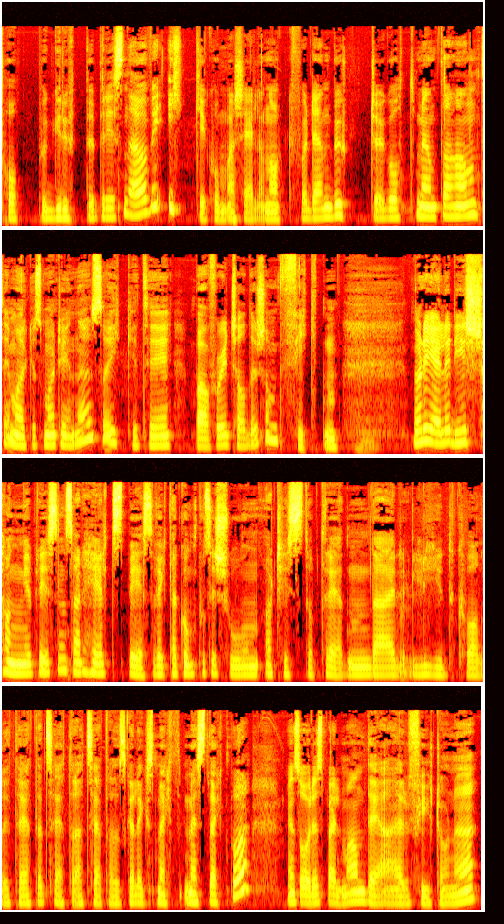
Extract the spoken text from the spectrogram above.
popgruppeprisen der var vi ikke kommersielle nok. For den burde gått, mente han, til Marcus Martinez og ikke til Bow for Each Other, som fikk den. Når det gjelder de sjangerprisene, så er det helt spesifikt. Det er komposisjon, artistopptreden, det er lydkvalitet etc. etc. det skal legges mest vekt på. Mens Årets Spellemann, det er Fyrtårnet,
